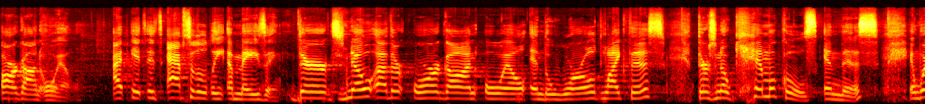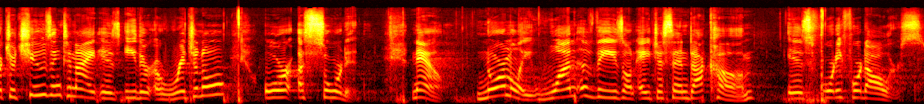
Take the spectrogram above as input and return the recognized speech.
argan oil. I, it, it's absolutely amazing. There's no other argan oil in the world like this. There's no chemicals in this. And what you're choosing tonight is either original or assorted. Now, normally one of these on hsn.com is $44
